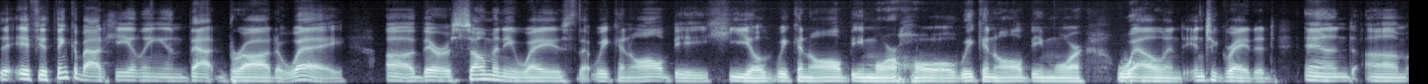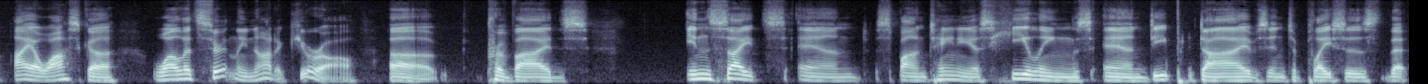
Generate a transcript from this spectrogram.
If you think about healing in that broad a way, uh, there are so many ways that we can all be healed. We can all be more whole. We can all be more well and integrated. And um, ayahuasca, while it's certainly not a cure all, uh, provides insights and spontaneous healings and deep dives into places that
